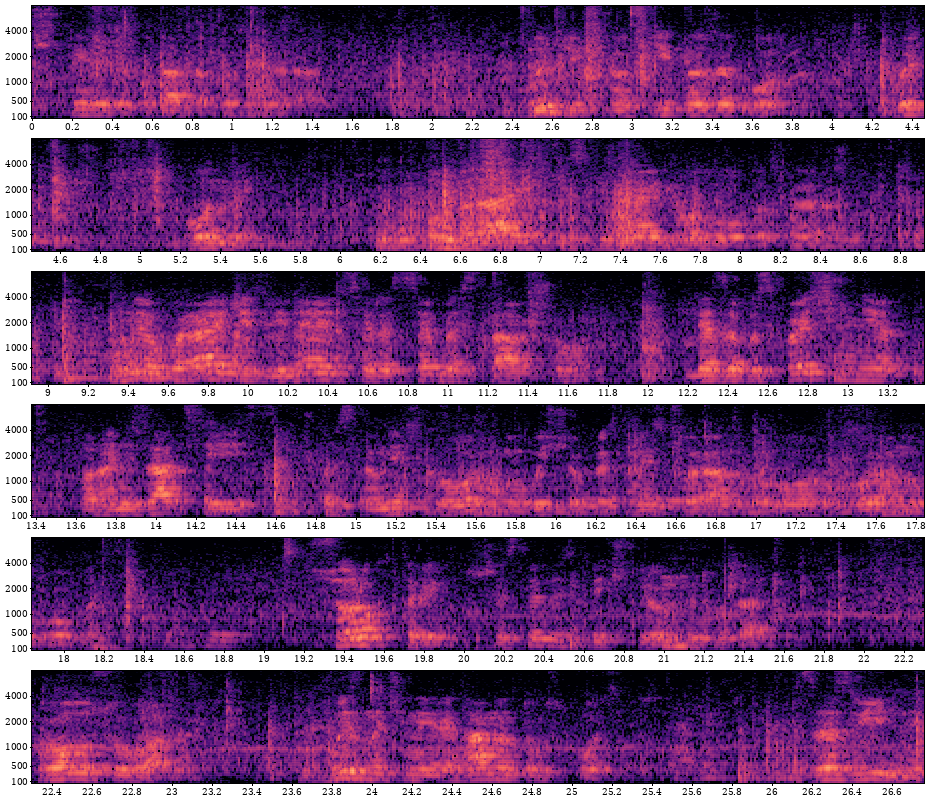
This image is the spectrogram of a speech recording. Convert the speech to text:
54 депутата обласної ради. Виключно згідно закону. Виключно. Вони обирають і звільняють голову обласної ради. Вони обирають і звільняють серед себе старшого для забезпечення організації представницького органу, вищого представницького раду- органу в області. 43 з 64 депутатів проголосували визначений регламентом спосіб за звільнення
